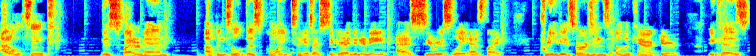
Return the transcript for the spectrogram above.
I don't think this Spider Man, up until this point, took his secret identity as seriously as like previous versions of the character. Because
